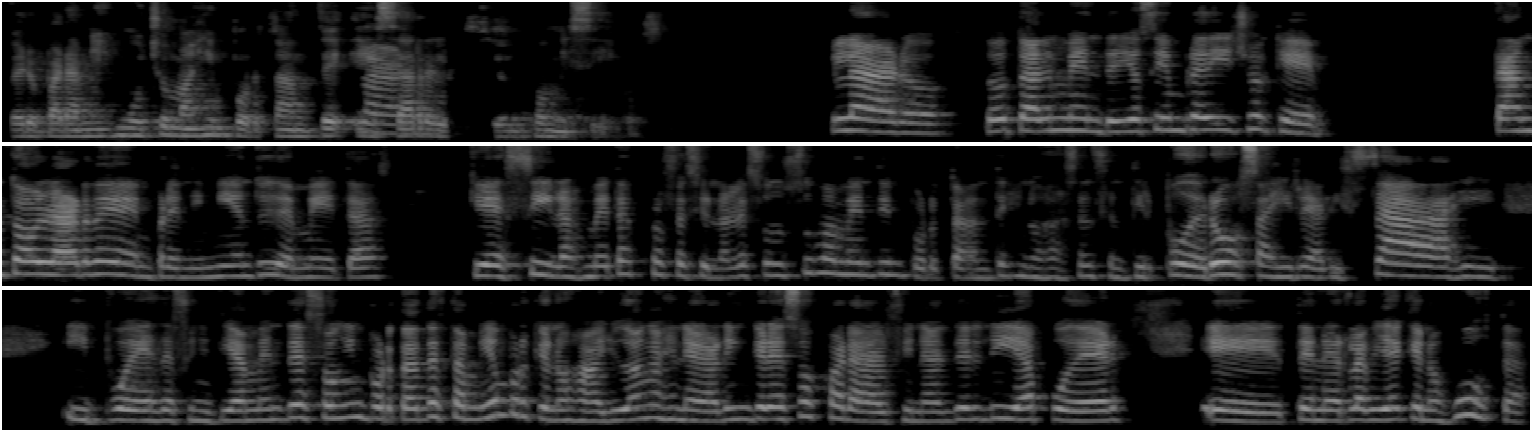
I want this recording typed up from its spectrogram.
pero para mí es mucho más importante esa relación con mis hijos. Claro, totalmente. Yo siempre he dicho que tanto hablar de emprendimiento y de metas que sí, las metas profesionales son sumamente importantes y nos hacen sentir poderosas y realizadas y, y pues definitivamente son importantes también porque nos ayudan a generar ingresos para al final del día poder eh, tener la vida que nos gusta.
